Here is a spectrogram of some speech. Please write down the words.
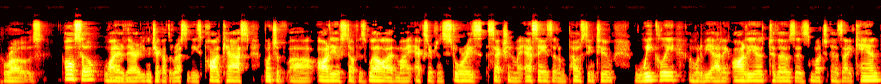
prose. Also, while you're there, you can check out the rest of these podcasts, a bunch of uh, audio stuff as well. I have my excerpts and stories section, my essays that I'm posting to weekly. I'm going to be adding audio to those as much as I can.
